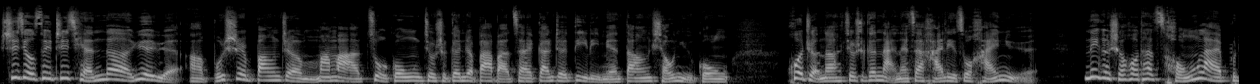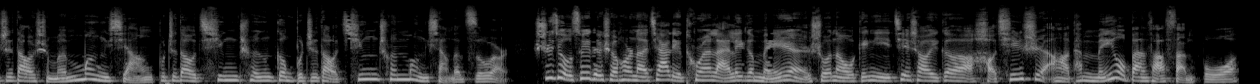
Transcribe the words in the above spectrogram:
十九岁之前的月月啊，不是帮着妈妈做工，就是跟着爸爸在甘蔗地里面当小女工，或者呢，就是跟奶奶在海里做海女。那个时候，他从来不知道什么梦想，不知道青春，更不知道青春梦想的滋味。十九岁的时候呢，家里突然来了一个媒人，说呢，我给你介绍一个好亲事啊。他没有办法反驳，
